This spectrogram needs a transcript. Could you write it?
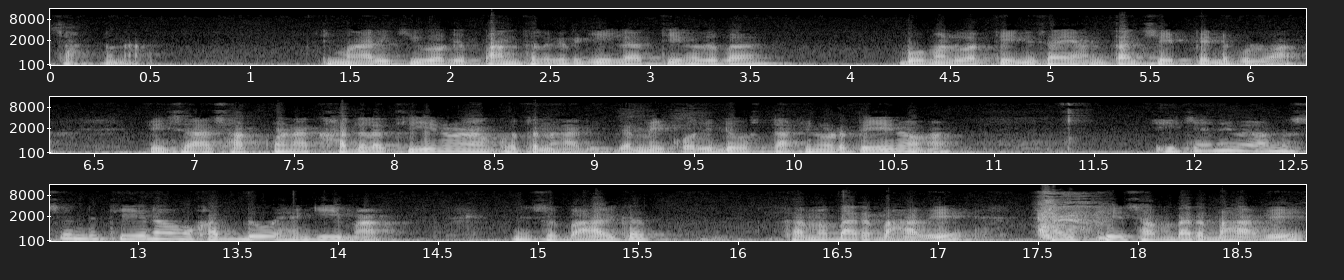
සක්මන. ඉමාරි කිව්වගේ පන්සලකට ගිහිල්ලා තියෙනවද බලන්න. බොමලුවක් තියෙන නිසා යන්තම් ෂේප් වෙන්න පුළුවන්. ඒ නිසා සක්මනක් හදලා තියෙනවා නම් කොතන හරි. දැන් මේ කොරිඩෝස් දකින්නට පේනවා. ඒ කියන්නේ අනුස්සෙන්ද තියෙනවා මොකද්දෝ හැංගීමක්. මේ ස්වභාවික සමබර භාවයේ සෞඛ්‍ය සම්බර භාවයේ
